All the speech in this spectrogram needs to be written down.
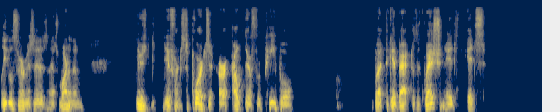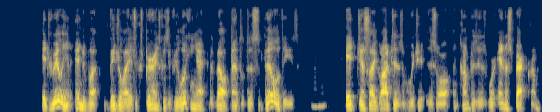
legal services. That's one of them. There's different supports that are out there for people. But to get back to the question, it's it's it's really an individualized experience because if you're looking at developmental disabilities, mm-hmm. it just like autism, which this all encompasses, we're in a spectrum.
